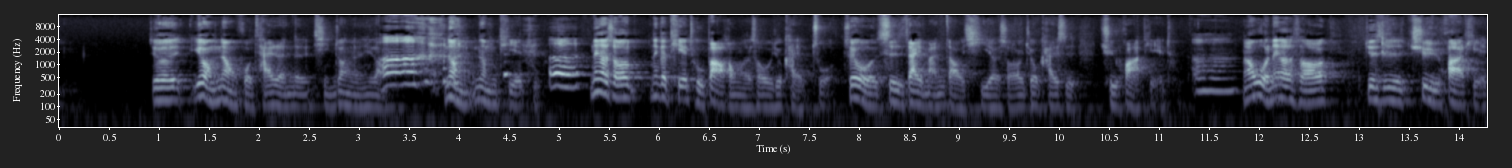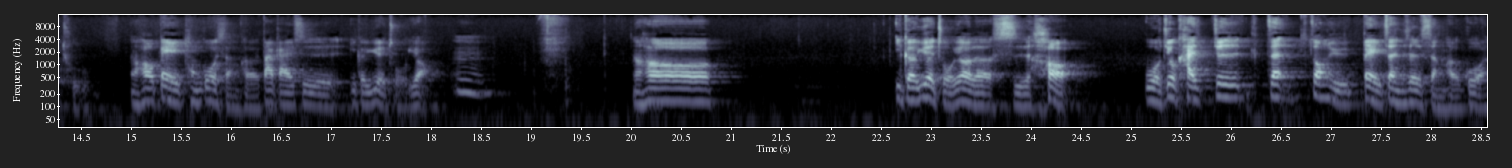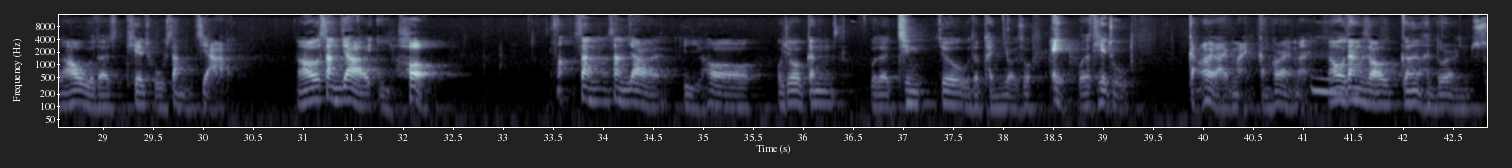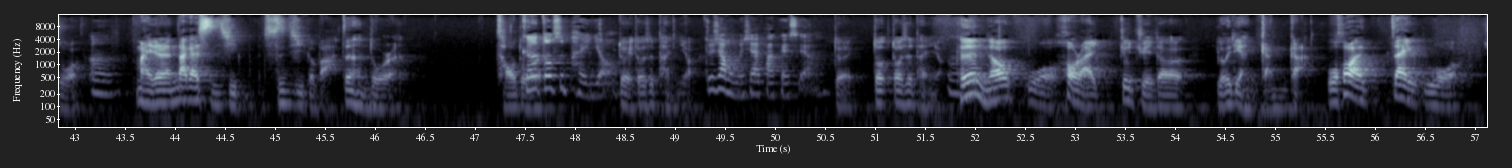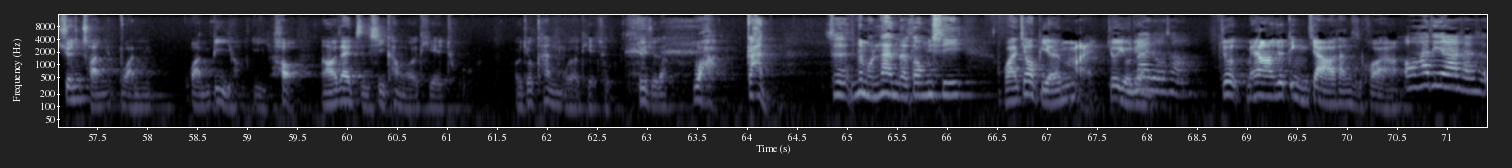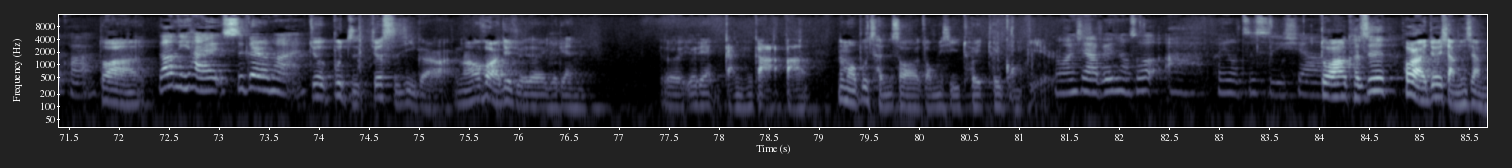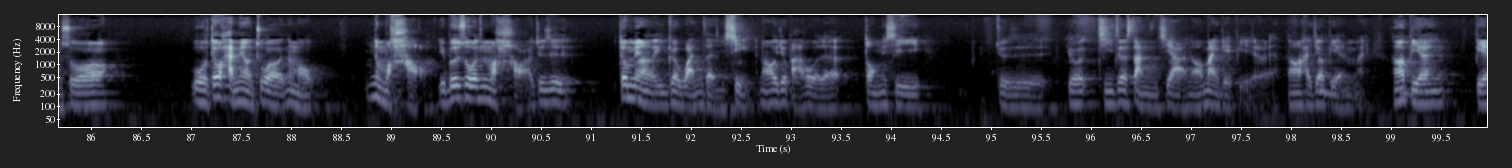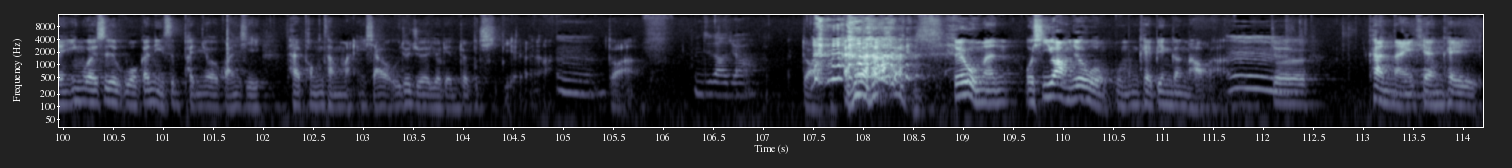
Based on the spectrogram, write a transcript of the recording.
就是用那种火柴人的形状的那种、嗯那种那种贴图。嗯那个时候那个贴图爆红的时候，我就开始做，所以我是在蛮早期的时候就开始去画贴图。嗯哼，然后我那个时候就是去画贴图，然后被通过审核，大概是一个月左右。嗯然后一个月左右的时候，我就开就是正终于被正式审核过，然后我的贴图上架了。然后上架了以后，上上上架了以后，我就跟我的亲，就我的朋友说：“哎、我的贴图赶快来买，赶快来买。然后我当时候跟很多人说，嗯，买的人大概十几十几个吧，真的很多人，超多。可是都是朋友，对，都是朋友。就像我们现在 podcast 一样。对，都都是朋友。可是你知道，我后来就觉得有一点很尴尬。我后来在我宣传完完毕以后，然后再仔细看我的贴图，我就看我的贴图，就觉得哇，干，这那么烂的东西，我还叫别人买，就有点你卖多少？就没有啊就定价三十块啊。哦，他定价三十块，对啊，然后你还十个人买，就不止就十几个啊，然后后来就觉得有点，呃，有点尴尬，把那么不成熟的东西推推广别人。没关系啊，别人想说啊，朋友支持一下。对啊，可是后来就想一想说，我都还没有做那么那么好，也不是说那么好啊，就是都没有一个完整性，然后就把我的东西就是有急着上架，然后卖给别人，然后还叫别人买，然后别人别人因为是我跟你是朋友的关系才捧场买一下，我就觉得有点对不起别人啊，嗯，对啊，你知道就好。对啊，所以我们我希望就我我们可以变更好啦，嗯，就看哪一天可以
